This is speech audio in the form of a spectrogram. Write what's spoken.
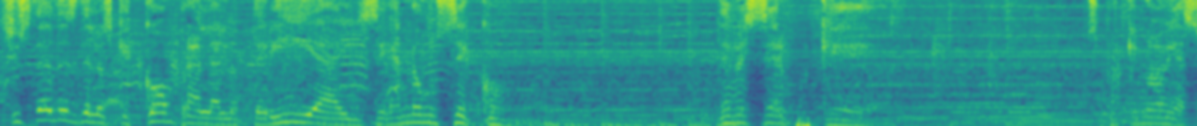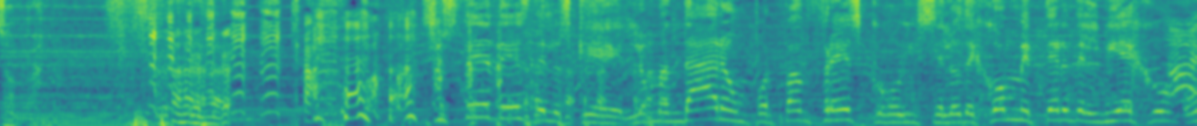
Si usted es de los que compra la lotería y se ganó un seco, debe ser porque. Pues porque no había sopa, ¿no? si usted es de los que lo mandaron por pan fresco y se lo dejó meter del viejo, Ah,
